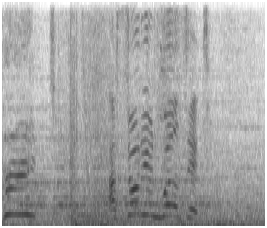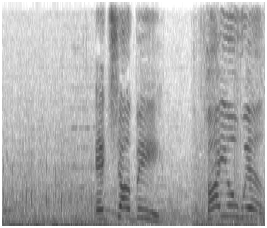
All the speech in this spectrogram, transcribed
Retreat! Asuryan wills it. It shall be. By your will.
